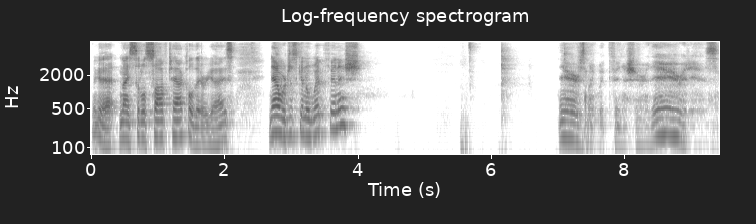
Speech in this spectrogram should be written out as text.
Look at that. Nice little soft tackle there, guys. Now we're just going to whip finish. There's my whip finisher. There it is.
